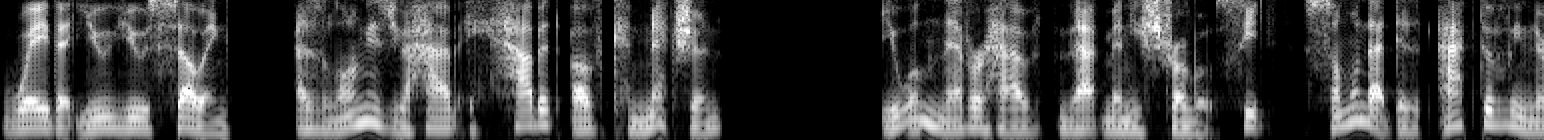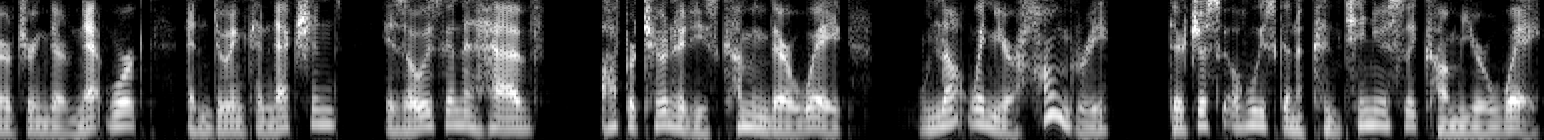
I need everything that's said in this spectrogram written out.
way that you use selling, as long as you have a habit of connection, you will never have that many struggles. See, someone that is actively nurturing their network and doing connections is always going to have opportunities coming their way, not when you're hungry, they're just always going to continuously come your way.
